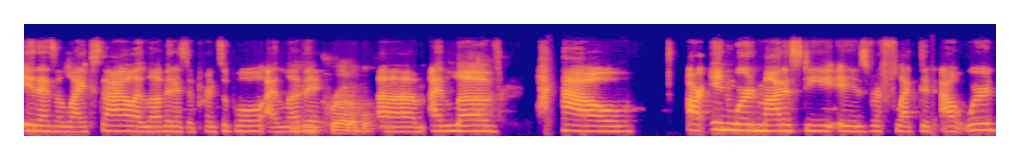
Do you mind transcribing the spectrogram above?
it as a lifestyle. I love it as a principle. I love Incredible. it. Incredible. Um, I love how our inward modesty is reflected outward.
